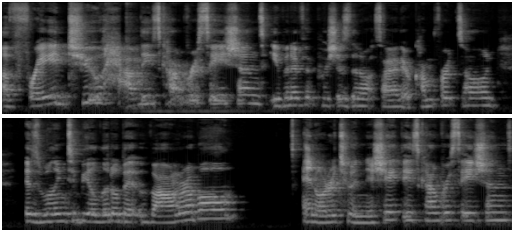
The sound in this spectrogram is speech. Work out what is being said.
afraid to have these conversations, even if it pushes them outside of their comfort zone, is willing to be a little bit vulnerable in order to initiate these conversations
